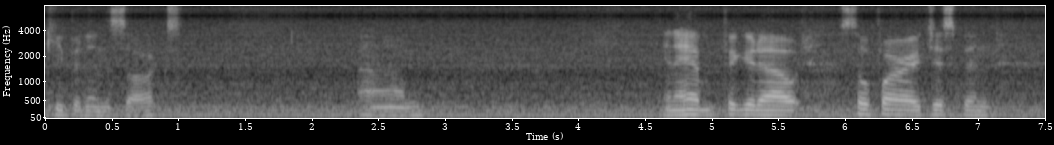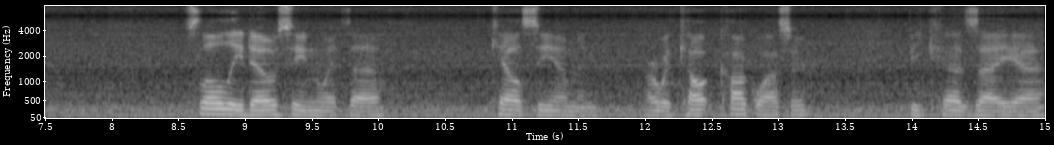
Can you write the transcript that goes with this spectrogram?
keep it in the socks. Um, and I haven't figured out. So far, I've just been slowly dosing with uh, calcium and or with kalkwasser because I uh,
